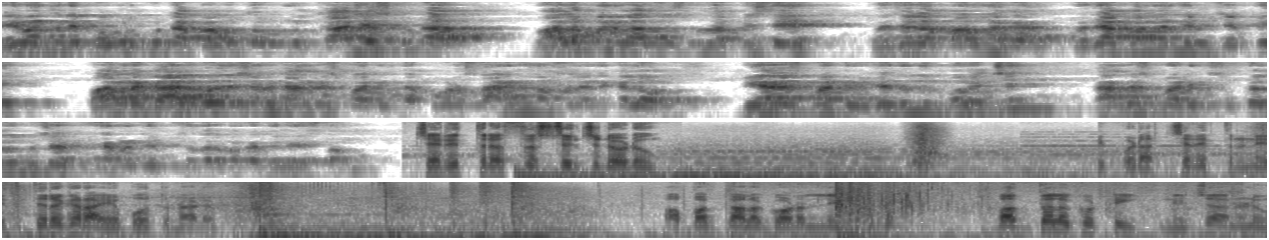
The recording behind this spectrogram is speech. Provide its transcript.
రేవంత్ని పొగుడుకుంటా ప్రభుత్వం కాజేసుకుంటా వాళ్ళ పని వాళ్ళు చూసుకుంటూ తప్పిస్తే ప్రజల పాలన ప్రజాపాలన అని చెప్పి చెప్పి పాలన గాలి వదిలేసిన కాంగ్రెస్ పార్టీకి తప్పకుండా స్థానిక సంస్థల ఎన్నికల్లో బీఆర్ఎస్ పార్టీ విజయదుని మోగించి కాంగ్రెస్ పార్టీకి సుఖ చూపించే అని చెప్పి సందర్భంగా తెలియజేస్తాము. చరిత్ర సృష్టించినోడు. ఇప్పుడు ఆ చరిత్రని తిరగరాయబోతున్నాడు. అబద్ధాల గోడల్ని బద్దలు కొట్టి నిజాలను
